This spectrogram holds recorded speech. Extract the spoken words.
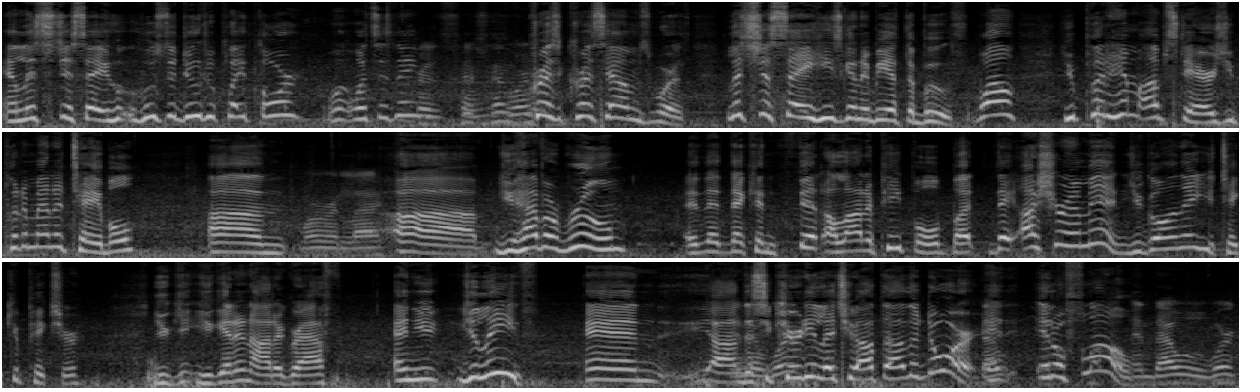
and let's just say who, who's the dude who played thor What- what's his name Chris Hemsworth. Chris, Chris Hemsworth. Let's just say he's going to be at the booth. Well, you put him upstairs. You put him at a table. Um, more relaxed. uh, you have a room that, that can fit a lot of people, but they usher him in. You go in there, you take your picture, you get you get an autograph, and you you leave. And, uh, And the security works. lets you out the other door. That- it, it'll flow. and that will work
